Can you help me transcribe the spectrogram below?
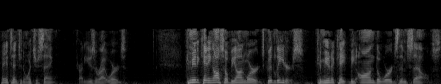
pay attention to what you're saying. Try to use the right words. Communicating also beyond words. Good leaders communicate beyond the words themselves.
